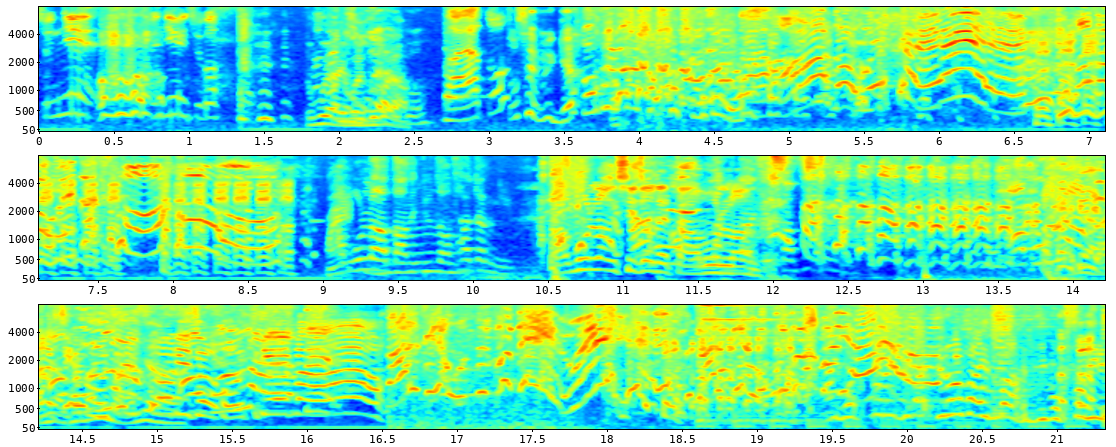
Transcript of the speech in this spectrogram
준이 준이 죽었어. 누구야 이거 누구야? 이거? 나야 또? 또 새벽이야? 아 몰라 나는 일단 사장님. 아몰랑 시전했다 아몰랑 이게 안 잘못된 거 아니야. 소리 좀 어떻게 해봐! 네 목소리 네가 들어봐 임마. 네 목소리를.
